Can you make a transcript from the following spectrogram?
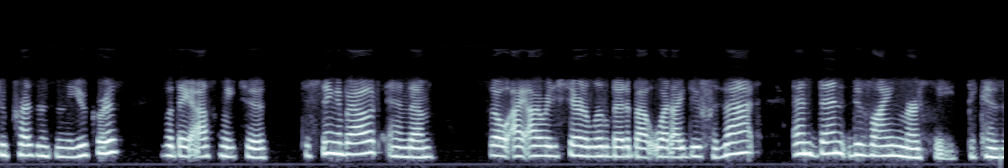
true presence in the Eucharist is what they asked me to, to sing about. And um, so I already shared a little bit about what I do for that. And then divine mercy, because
